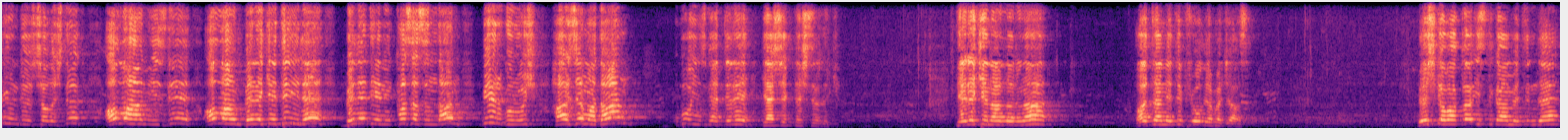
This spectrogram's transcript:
gündüz çalıştık. Allah'ın izni, Allah'ın bereketiyle belediyenin kasasından bir kuruş harcamadan bu hizmetleri gerçekleştirdik. Dere kenarlarına alternatif yol yapacağız. Beşkavaklar istikametinde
